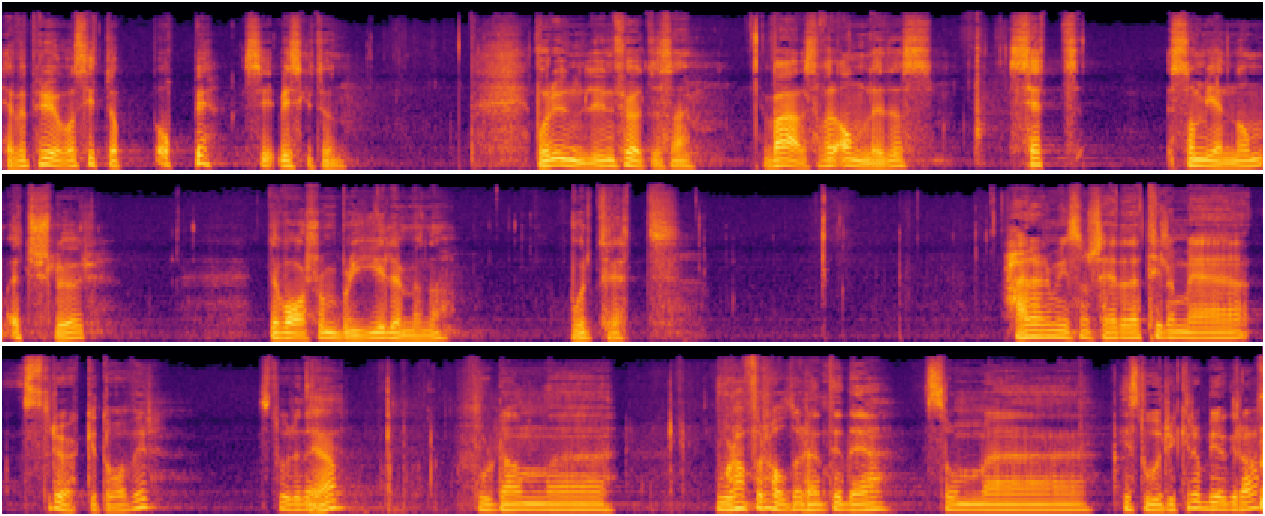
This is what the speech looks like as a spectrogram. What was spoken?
Jeg vil prøve å sitte opp, oppi, hvisket hun. Hvor underlig hun følte seg. Værelset var annerledes. Sett som gjennom et slør. Det var som bly i lemmene. Hvor trett. Her er det mye som skjer. Det er til og med strøket over store deler. Ja. Hvordan, eh, hvordan forholder den til det som eh, historiker og biograf?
